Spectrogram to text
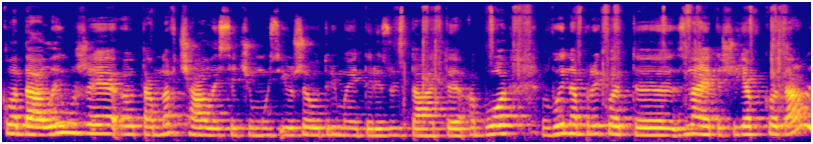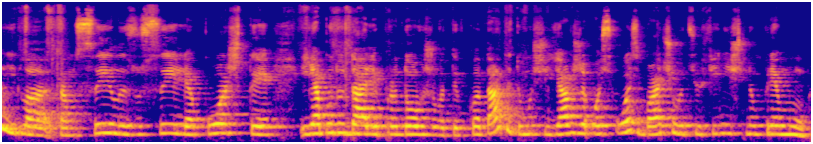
вкладали, вже е, там навчалися чомусь і вже отримаєте результати. Або ви, наприклад, е, знаєте, що я вкладала там сили, зусилля, кошти, і я буду далі продовжувати вкладати, тому що я вже ось-ось бачу цю фінішну пряму.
